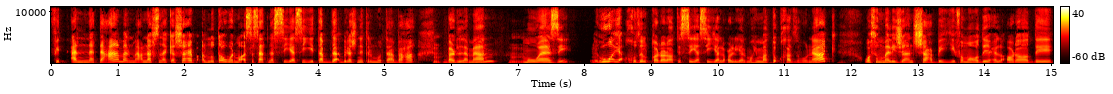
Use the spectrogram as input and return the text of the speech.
في أن نتعامل مع نفسنا كشعب أن نطور مؤسساتنا السياسية تبدأ بلجنة المتابعة. برلمان. موازي. هو يأخذ القرارات السياسية العليا المهمة تؤخذ هناك. وثم لجان شعبية في مواضيع الأراضي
